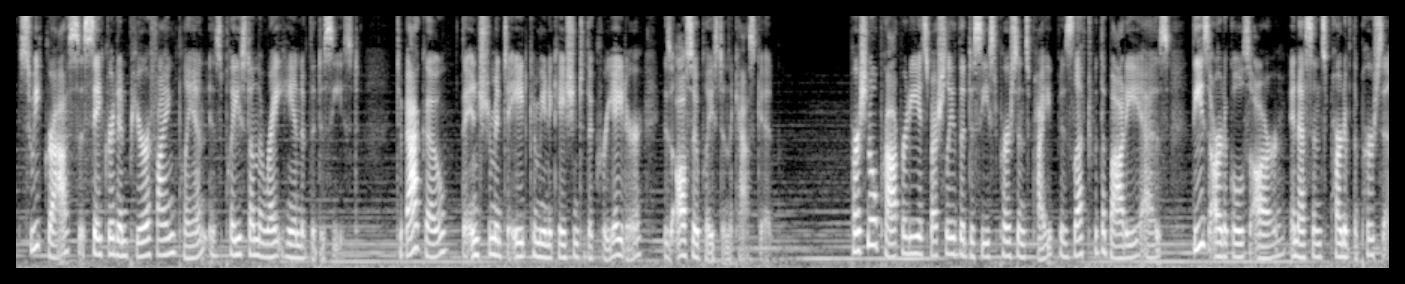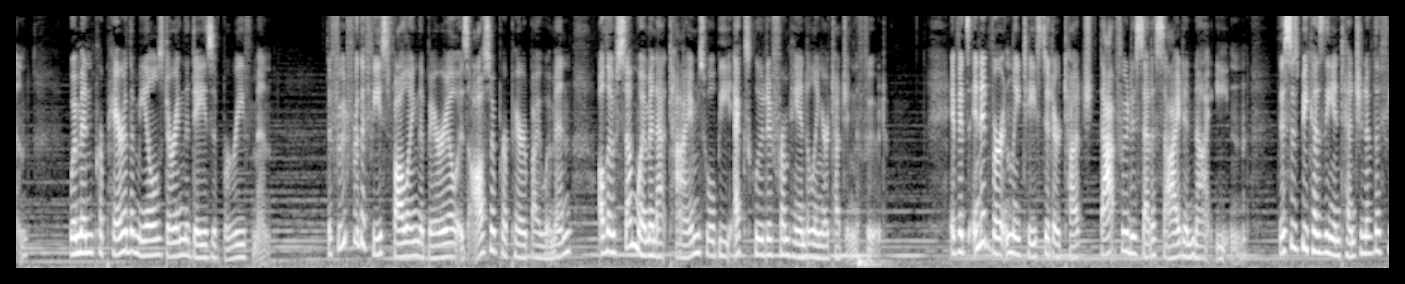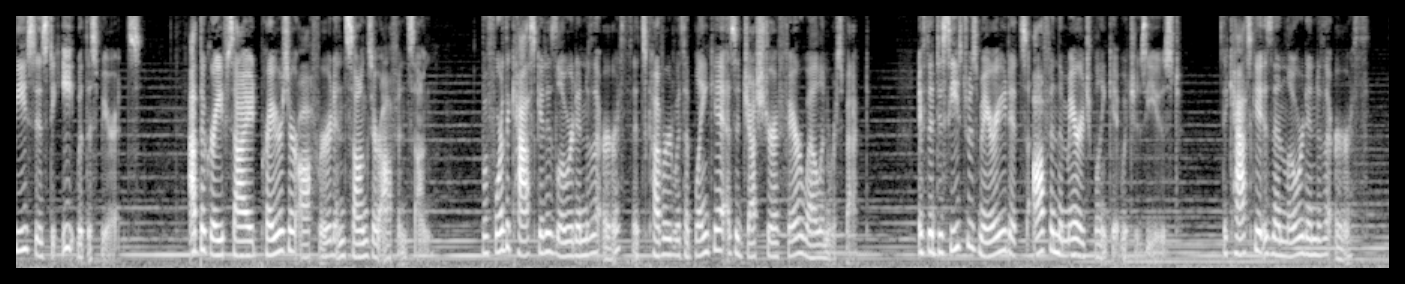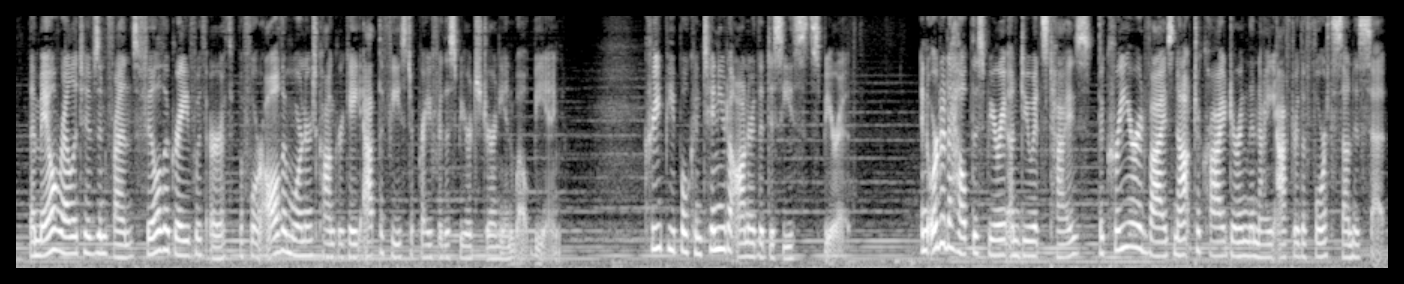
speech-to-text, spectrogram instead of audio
Sweetgrass, a sacred and purifying plant, is placed on the right hand of the deceased. Tobacco, the instrument to aid communication to the Creator, is also placed in the casket. Personal property, especially the deceased person's pipe, is left with the body as these articles are, in essence, part of the person, Women prepare the meals during the days of bereavement. The food for the feast following the burial is also prepared by women, although some women at times will be excluded from handling or touching the food. If it's inadvertently tasted or touched, that food is set aside and not eaten. This is because the intention of the feast is to eat with the spirits. At the graveside, prayers are offered and songs are often sung. Before the casket is lowered into the earth, it's covered with a blanket as a gesture of farewell and respect. If the deceased was married, it's often the marriage blanket which is used. The casket is then lowered into the earth. The male relatives and friends fill the grave with earth before all the mourners congregate at the feast to pray for the spirit's journey and well being. Cree people continue to honor the deceased spirit. In order to help the spirit undo its ties, the Cree are advised not to cry during the night after the fourth sun is set.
